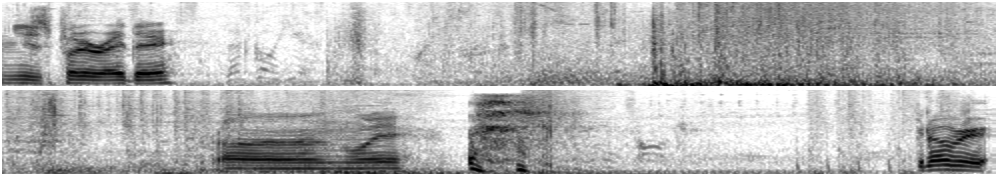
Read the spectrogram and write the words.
you just put it right there. Wrong way. Get over it.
